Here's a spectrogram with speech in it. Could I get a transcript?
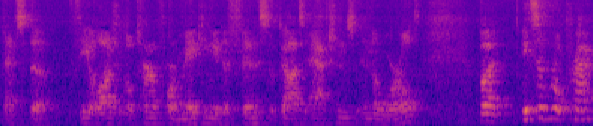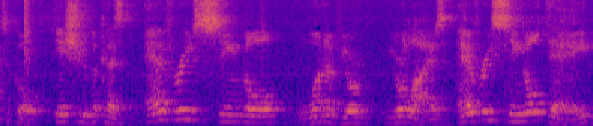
that's the theological term for making a defense of God's actions in the world. But it's a real practical issue because every single one of your, your lives, every single day,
